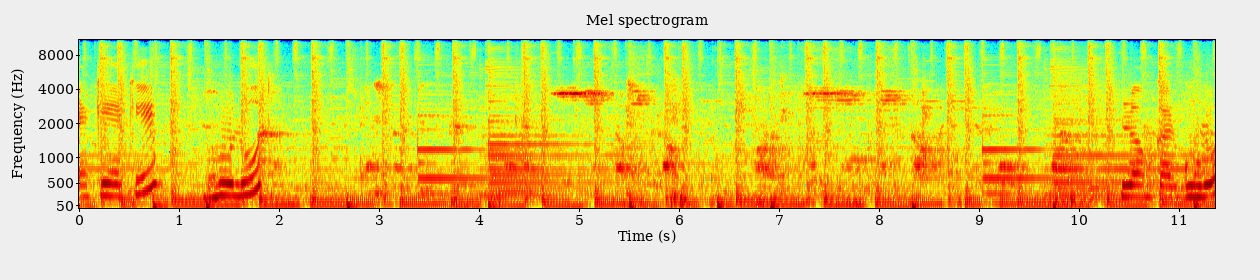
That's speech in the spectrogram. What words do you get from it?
একে একে হলুদ লঙ্কার গুঁড়ো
